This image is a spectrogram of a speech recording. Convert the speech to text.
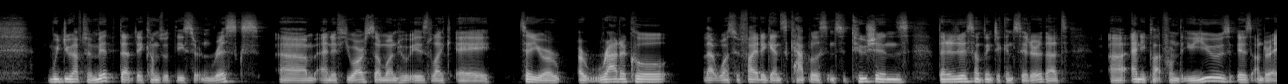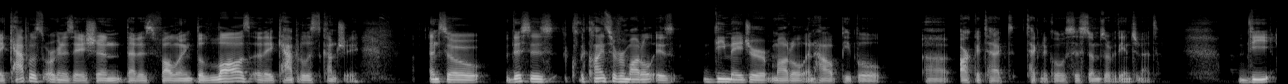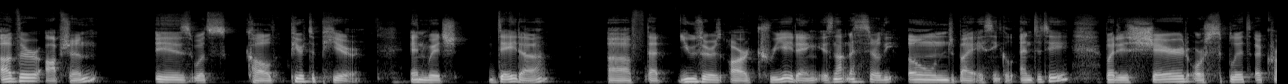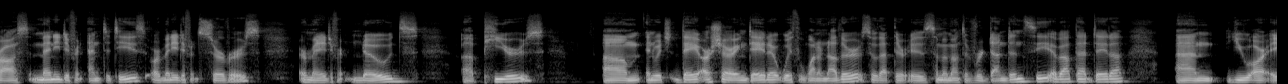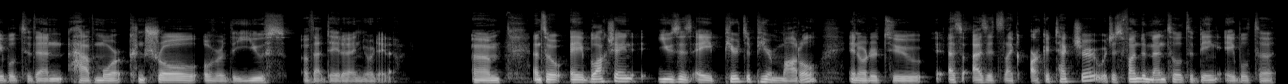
we do have to admit that it comes with these certain risks. Um, and if you are someone who is like a say you're a, radical that wants to fight against capitalist institutions, then it is something to consider that uh, any platform that you use is under a capitalist organization that is following the laws of a capitalist country. And so this is the client server model is the major model in how people uh, architect technical systems over the internet. The other option is what's called peer to peer, in which data uh, that users are creating is not necessarily owned by a single entity, but is shared or split across many different entities or many different servers or many different nodes, uh, peers. Um, in which they are sharing data with one another so that there is some amount of redundancy about that data and you are able to then have more control over the use of that data in your data. Um, and so a blockchain uses a peer-to-peer model in order to, as, as its like architecture, which is fundamental to being able to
